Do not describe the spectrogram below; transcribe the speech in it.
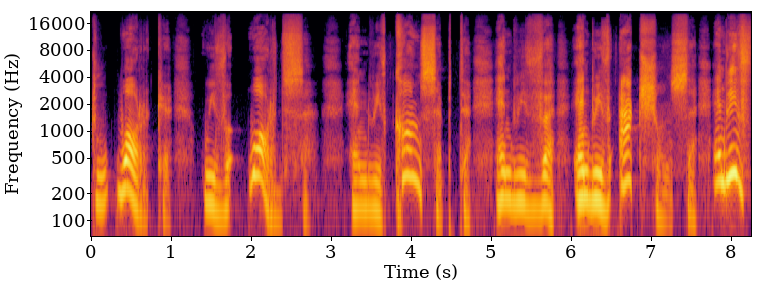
to work with words and with concept and with, uh, and with actions and with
